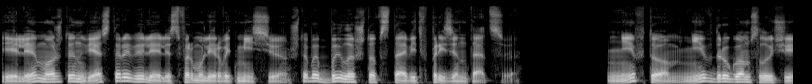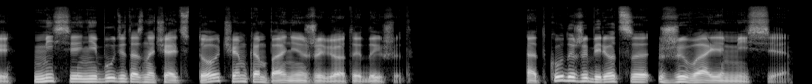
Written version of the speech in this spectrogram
Или, может, инвесторы велели сформулировать миссию, чтобы было что вставить в презентацию. Ни в том, ни в другом случае миссия не будет означать то, чем компания живет и дышит. Откуда же берется живая миссия?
